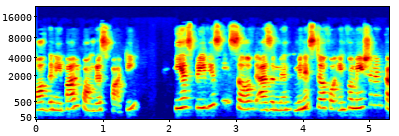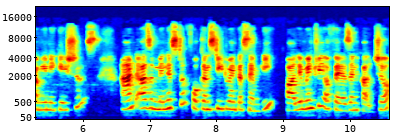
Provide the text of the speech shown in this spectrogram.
of the Nepal Congress Party. He has previously served as a Minister for Information and Communications and as a Minister for Constituent Assembly, Parliamentary Affairs and Culture.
